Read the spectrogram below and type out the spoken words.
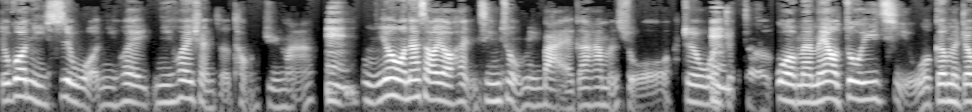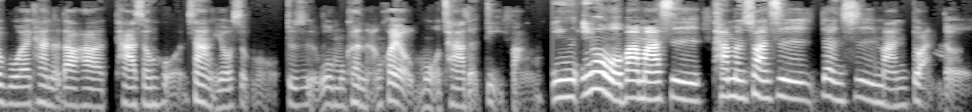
如果你是我，你会你会选择同居吗？嗯嗯，因为我那时候有很清楚明白跟他们说，就是我觉得我们没有住一起，我根本就不会看得到他他生活上有什么，就是我们可能会有摩擦的地方。因因为我爸妈是他们算是。认识蛮短的，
